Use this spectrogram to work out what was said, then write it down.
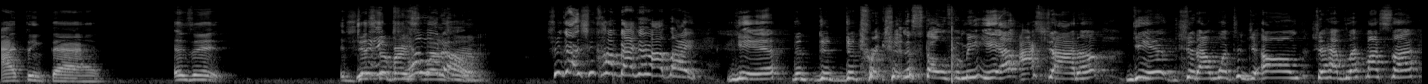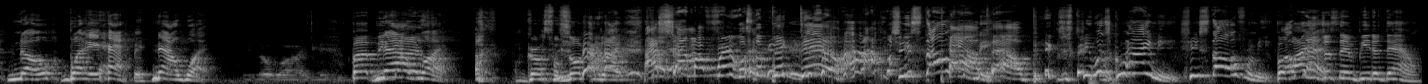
I think that is it just the verse though. She got she come back and I'm like, yeah, the, the the trick shouldn't have stole from me. Yeah, I shot her. Yeah, should I went to um should I have left my son? No, but it happened. Now what? You know why? Nicki's but because Now what? girls from North be like, I shot my friend, what's the big deal? She stole pow, from me. pow, big She was grimy. She stole from me. But why you just didn't beat her down?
